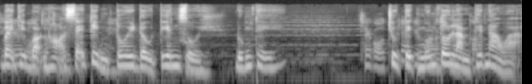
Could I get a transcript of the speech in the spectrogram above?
Vậy thì bọn họ sẽ tìm tôi đầu tiên rồi, đúng thế. Chủ tịch muốn tôi làm thế nào ạ?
